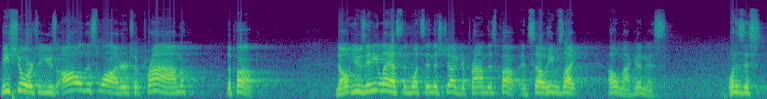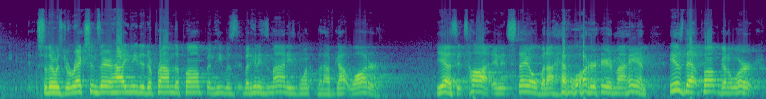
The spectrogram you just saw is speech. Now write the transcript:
be sure to use all of this water to prime the pump. Don't use any less than what's in this jug to prime this pump. And so he was like, oh my goodness, what is this? So there was directions there how you needed to prime the pump, and he was, but in his mind he's going, but I've got water. Yes, it's hot and it's stale, but I have water here in my hand. Is that pump going to work?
